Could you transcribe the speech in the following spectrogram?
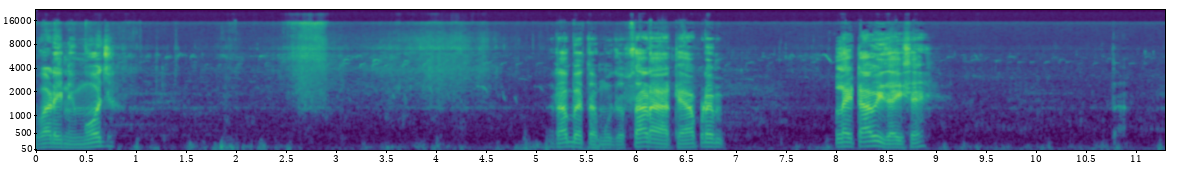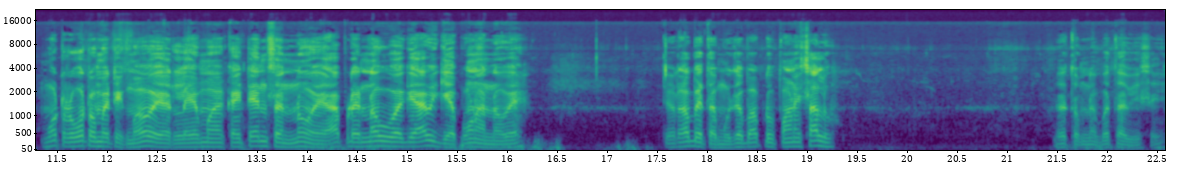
વાડીની મોજ. રાબેતા મુજબ સાડા આઠે આપણે લાઈટ આવી જાય છે. મોટર ઓટોમેટિકમાં હોય એટલે એમાં કાંઈ ટેન્શન ન હોય. આપણે નવ વાગે આવી ગયા પોણા નવે. તો રાબેતા મુજબ આપણું પાણી ચાલુ. જો તમને બતાવીએ છે.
